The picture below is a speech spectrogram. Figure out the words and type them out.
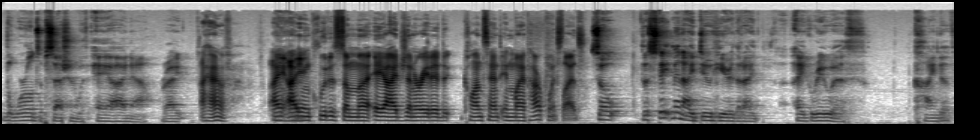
the world's obsession with AI now, right? I have. I, I included some uh, AI generated content in my PowerPoint slides. So the statement I do hear that I I agree with, kind of,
